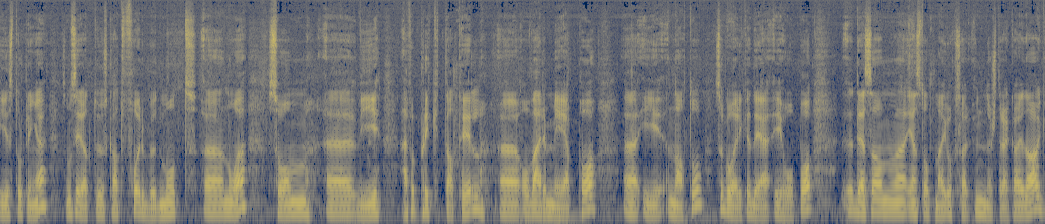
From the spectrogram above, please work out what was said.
i Stortinget som sier at du skal ha et forbud mot uh, noe som uh, vi er forplikta til uh, å være med på i Nato, så går ikke det i hop. Det som Jens Stoltenberg også har understreka i dag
